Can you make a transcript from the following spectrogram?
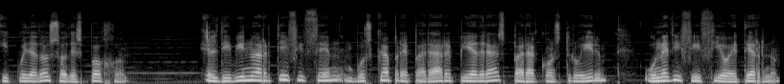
y cuidadoso despojo, el divino artífice busca preparar piedras para construir un edificio eterno,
